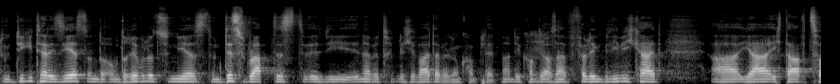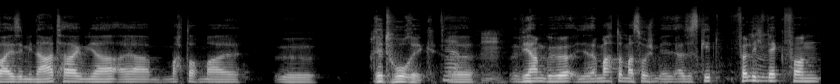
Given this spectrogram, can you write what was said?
du digitalisierst und, und revolutionierst und disruptest die innerbetriebliche Weiterbildung komplett. Ne? Die kommt ja aus einer völligen Beliebigkeit. Äh, ja, ich darf zwei Seminartage im Jahr, äh, ja, mach doch mal äh, Rhetorik. Ja. Äh, wir haben gehört, mach doch mal Social Media. Also es geht völlig mhm. weg von,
